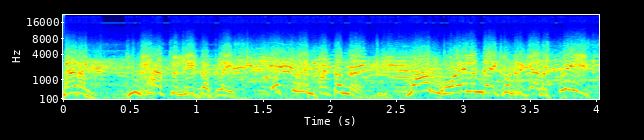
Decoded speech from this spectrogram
Madam you have to leave the place എത്രയും പെട്ടെന്ന്. നാം വയലന്റ് ആയിക്കൊണ്ടിരിക്കുകയാണ്. പ്ലീസ്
